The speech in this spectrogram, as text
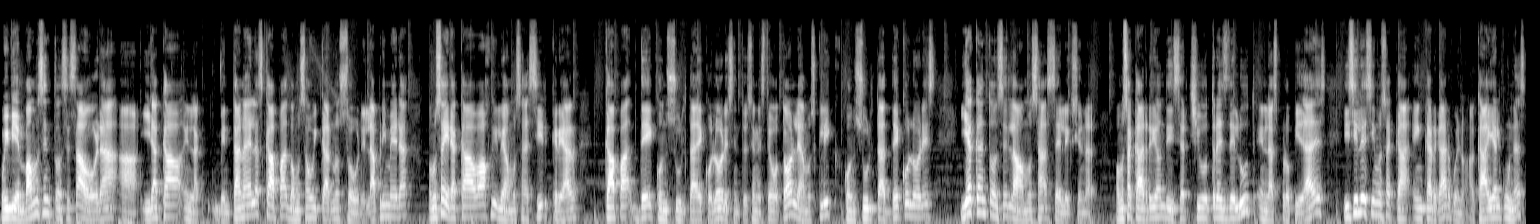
Muy bien, vamos entonces ahora a ir acá en la ventana de las capas, vamos a ubicarnos sobre la primera, vamos a ir acá abajo y le vamos a decir crear capa de consulta de colores. Entonces en este botón le damos clic, consulta de colores y acá entonces la vamos a seleccionar. Vamos acá arriba donde dice archivo 3 de LUT en las propiedades y si le decimos acá encargar, bueno, acá hay algunas,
